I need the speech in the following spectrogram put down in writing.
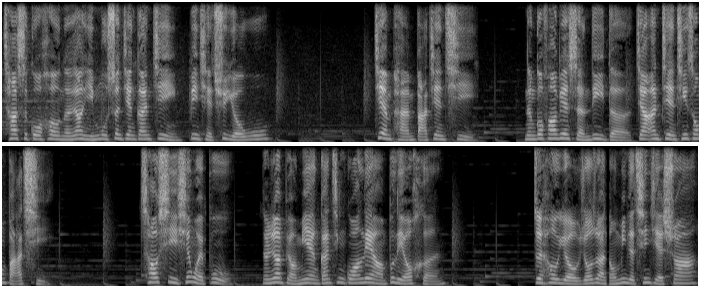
擦拭过后能让萤幕瞬间干净，并且去油污。键盘拔键器能够方便省力的将按键轻松拔起。超细纤维布能让表面干净光亮，不留痕。最后有柔软浓密的清洁刷，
